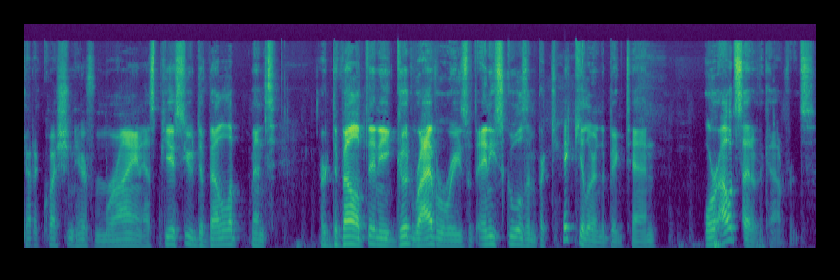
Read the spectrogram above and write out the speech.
Got a question here from Ryan. Has PSU development or developed any good rivalries with any schools in particular in the Big Ten or outside of the conference?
